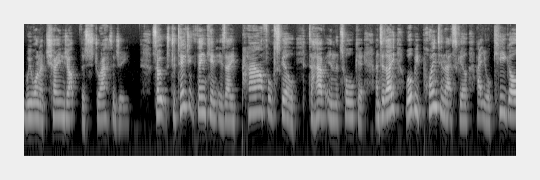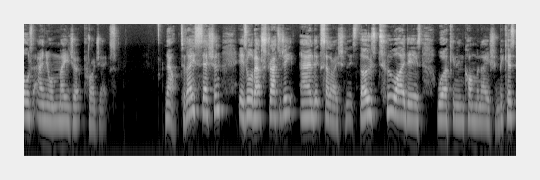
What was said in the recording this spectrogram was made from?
we want to change up the strategy. So strategic thinking is a powerful skill to have in the toolkit. And today we'll be pointing that skill at your key goals and your major projects. Now, today's session is all about strategy and acceleration. It's those two ideas working in combination because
